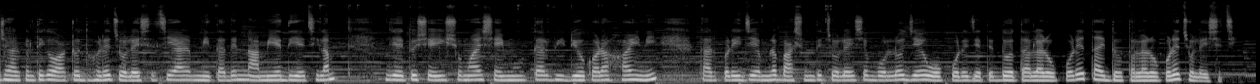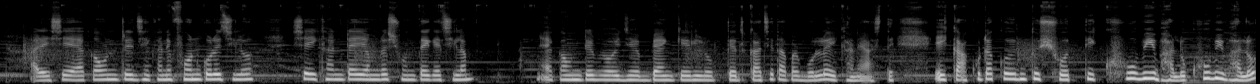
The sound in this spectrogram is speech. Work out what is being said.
ঝড়খালি থেকে অটো ধরে চলে এসেছি, আর মিতাদের নামিয়ে দিয়েছিলাম। যেহেতু সেই সময় সেই মুহূর্তে আর ভিডিও করা হয়নি, তারপরে যে আমরা বাসন্তী চলে এসে বলল যে ওপরে যেতে, দোতলার ওপরে, তাই দোতলার ওপরে চলে এসেছি। আর এসে অ্যাকাউন্টে যেখানে ফোন করেছিল, সেইখানটাই আমরা শুনতে গেছিলাম। অ্যাকাউন্টের ওই যে ব্যাংকের লোকদের কাছে তারপর বলল, এখানে আসতে। এই কাকুটা কিন্তু সত্যি খুবই ভালো খুবই ভালো।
